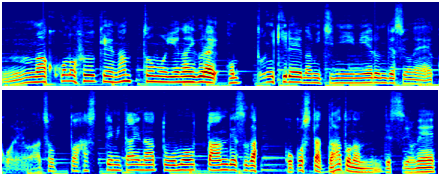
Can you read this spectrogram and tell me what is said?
うん、まあ、ここの風景なんとも言えないぐらい、本当に綺麗な道に見えるんですよね。これはちょっと走ってみたいなと思ったんですが、ここ下ダートなんですよね。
